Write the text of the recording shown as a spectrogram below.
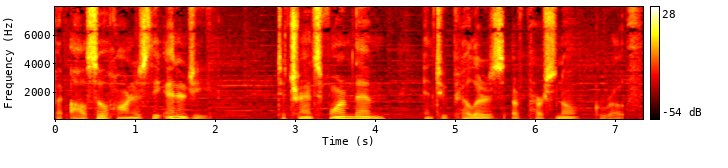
but also harness the energy to transform them into pillars of personal growth.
